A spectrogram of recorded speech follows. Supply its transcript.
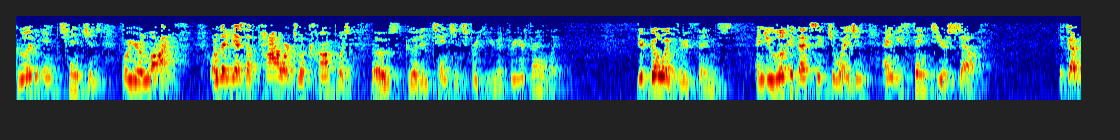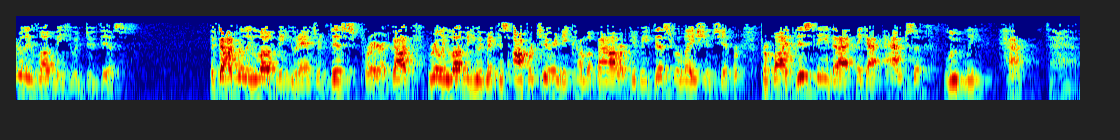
good intentions for your life or that He has the power to accomplish those good intentions for you and for your family. You're going through things and you look at that situation and you think to yourself, if God really loved me, He would do this. If God really loved me, He would answer this prayer. If God really loved me, He would make this opportunity come about or give me this relationship or provide this need that I think I absolutely have to have.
